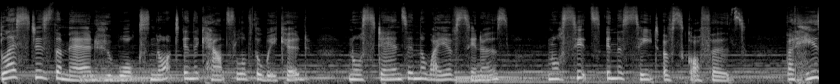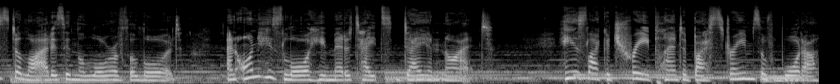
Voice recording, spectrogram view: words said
Blessed is the man who walks not in the counsel of the wicked, nor stands in the way of sinners, nor sits in the seat of scoffers, but his delight is in the law of the Lord, and on his law he meditates day and night. He is like a tree planted by streams of water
